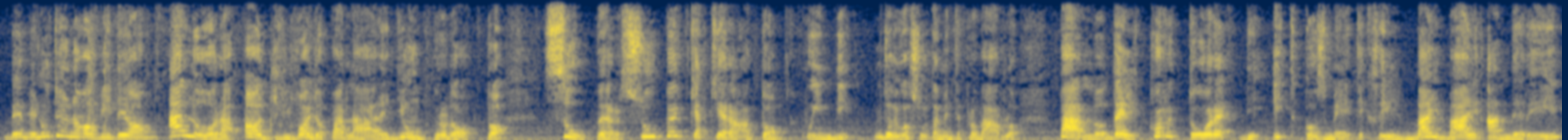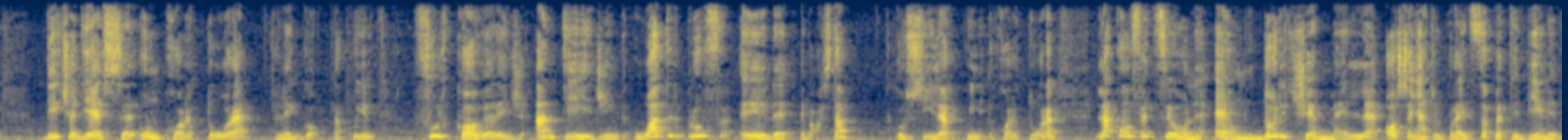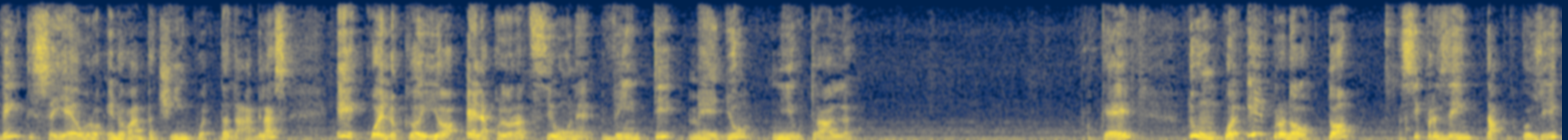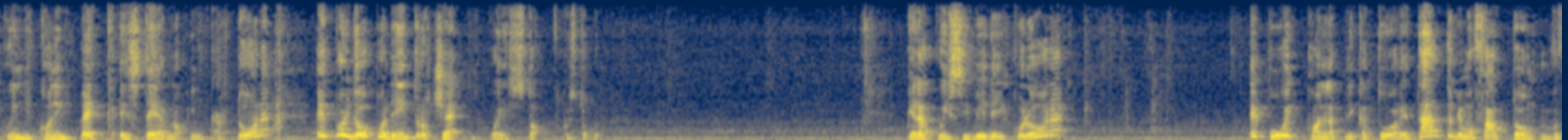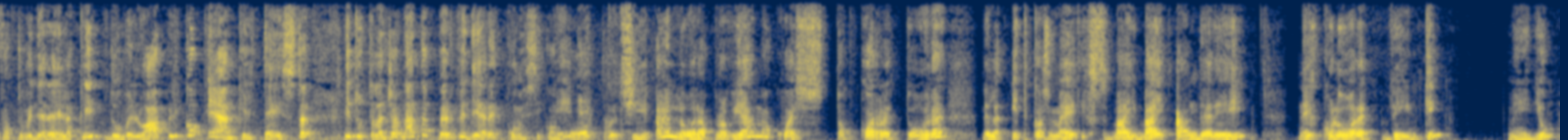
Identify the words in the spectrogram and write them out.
Benvenuti in un nuovo video. Allora, oggi vi voglio parlare di un prodotto super super chiacchierato, quindi dovevo assolutamente provarlo. Parlo del correttore di It Cosmetics, il Bye Bye Under Eye. Dice di essere un correttore, leggo da qui, full coverage, anti-aging, waterproof ed, e basta, concealer, quindi correttore la confezione è un 12 ml, ho segnato il prezzo perché viene 26,95 euro da Douglas e quello che ho io è la colorazione 20 medium neutral. Ok? Dunque, il prodotto si presenta così, quindi con il pack esterno in cartone e poi dopo dentro c'è questo, questo qui che da qui si vede il colore e poi con l'applicatore. Tanto abbiamo fatto, fatto vedere la clip dove lo applico e anche il test di tutta la giornata per vedere come si comporta. ed eccoci. Allora proviamo questo correttore della It Cosmetics by by Under Eye nel colore 20 medium.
